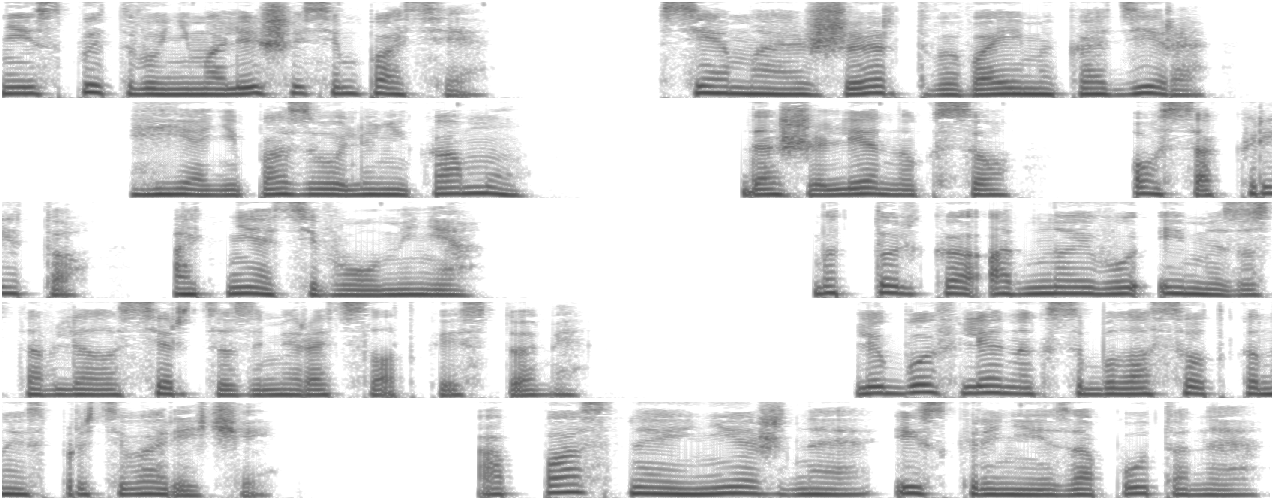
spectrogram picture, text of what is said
не испытываю ни малейшей симпатии. Все мои жертвы во имя Кадира, и я не позволю никому — даже Ленуксу Осакрито отнять его у меня. Вот только одно его имя заставляло сердце замирать сладкой истоме. Любовь Ленокса была соткана из противоречий. Опасная и нежная, искренняя и запутанная.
